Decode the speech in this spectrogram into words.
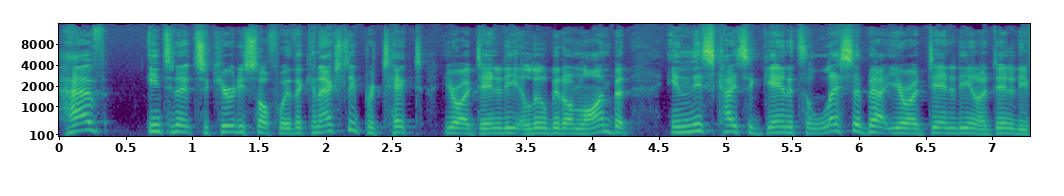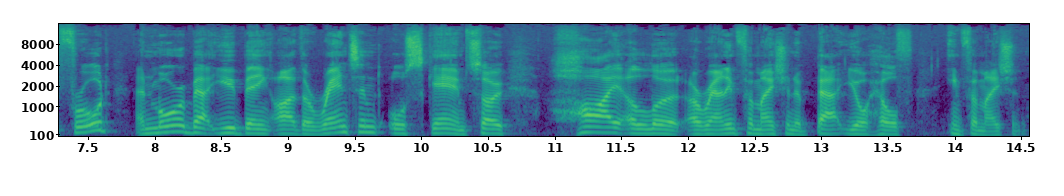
Have internet security software that can actually protect your identity a little bit online. But in this case, again, it's less about your identity and identity fraud and more about you being either ransomed or scammed. So high alert around information about your health information.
